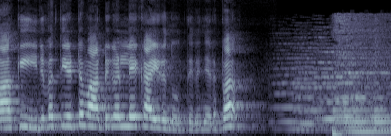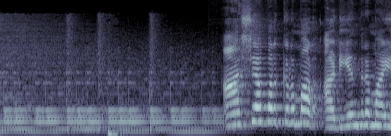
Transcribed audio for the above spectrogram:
ബാക്കി ഇരുപത്തിയെട്ട് വാർഡുകളിലേക്കായിരുന്നു തിരഞ്ഞെടുപ്പ്. ആശാ വർക്കർമാർ അടിയന്തരമായി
